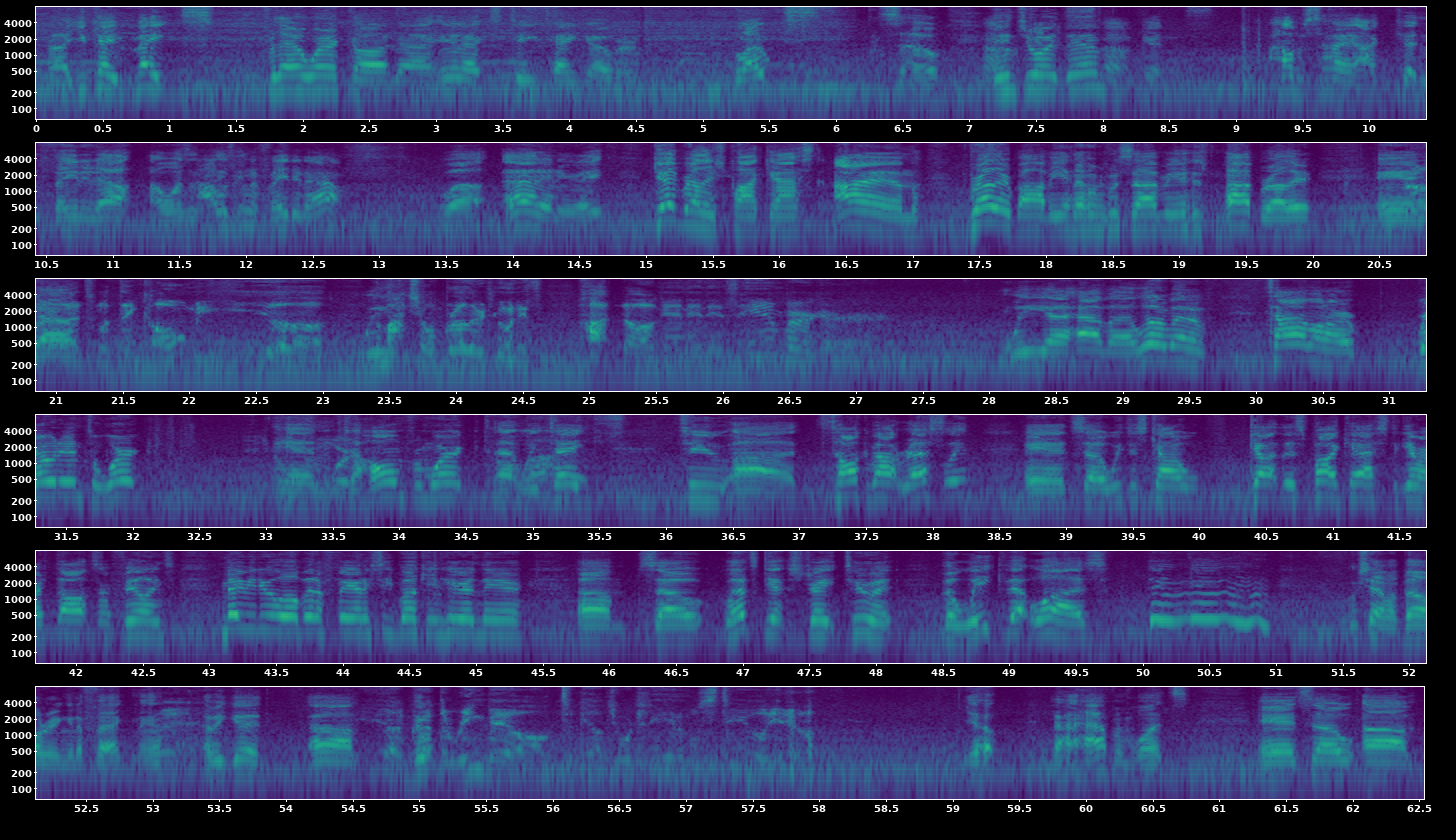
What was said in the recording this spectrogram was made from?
uh, UK mates, for their work on uh, NXT Takeover. Blokes. So, Oh, enjoyed goodness. them. Oh, goodness. I'm sorry I couldn't fade it out. I wasn't. I was going to fade it out. Well, at any rate, Good Brothers Podcast. I am Brother Bobby, and over beside me is my brother. And Brother, uh, that's what they call me. Yeah. We- the macho brother doing his hot dog and, in his hamburger. we uh, have a little bit of time on our road into work and work. to home from work that we take to uh, talk about wrestling. And so we just kind of got this podcast to give our thoughts, our feelings, maybe do a little bit of fantasy booking here and there. Um, so let's get straight to it. The week that was, ding, ding. we should have a bell ringing effect, man. Yeah. That'd be good. Um, Yeah, grabbed the ring bell, took out George the Animal Steele, yeah. Yep, that happened once. And so, um,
